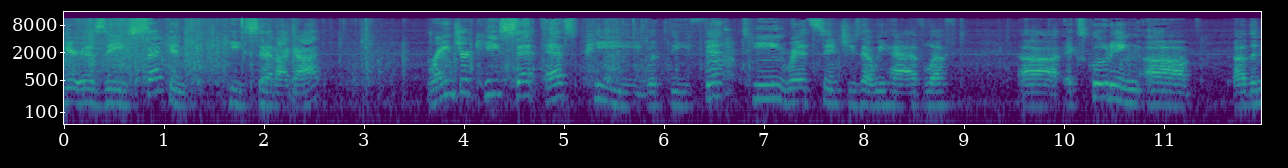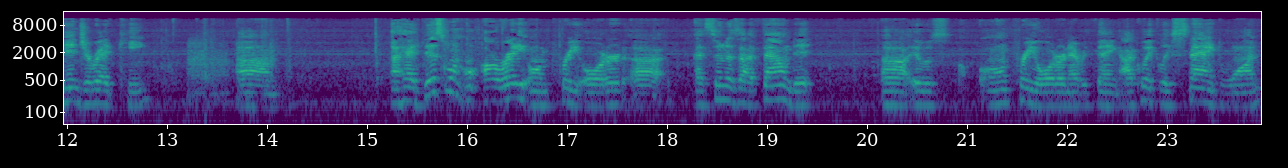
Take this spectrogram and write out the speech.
here is the second key set I got. Ranger Key Set SP with the 15 red cinchies that we have left, uh, excluding uh, uh the Ninja Red key. Um, I had this one already on pre-ordered. Uh, as soon as I found it, uh, it was on pre-order and everything. I quickly snagged one,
